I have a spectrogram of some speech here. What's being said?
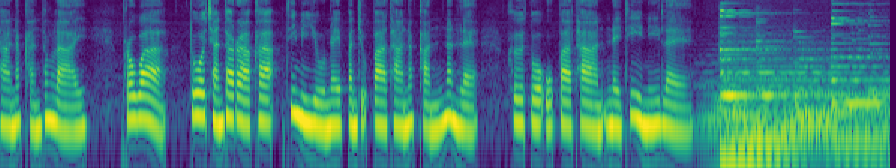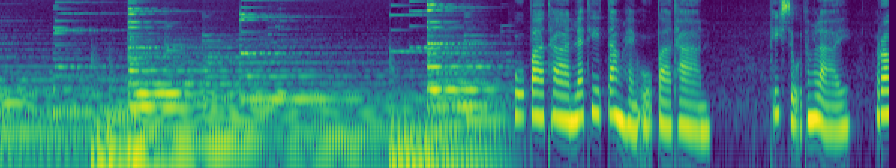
ทานขันทั้งหลาย เพราะว่าตัวฉันทราคะที่มีอยู่ในปัญจุปาทานขันนั่นแหละ คือตัวอุปาทานในที่นี้แหลอุ ปาทานและที่ตั้งแห่งอุปาทาน ภิกษุทั้งหลาย เรา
